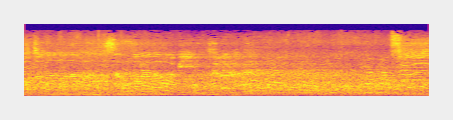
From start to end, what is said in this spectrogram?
大人の生ビール食べ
